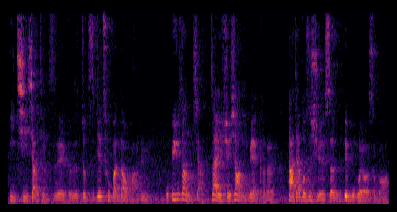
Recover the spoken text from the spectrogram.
意气相挺之类，可是就直接触犯到法律。我必须这样讲，在学校里面，可能大家都是学生，并不会有什么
